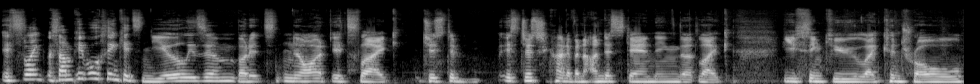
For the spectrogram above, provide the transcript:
It's like some people think it's nihilism, but it's not. It's like just a. It's just kind of an understanding that like you think you like control.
